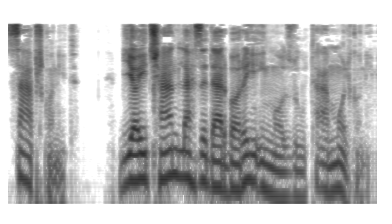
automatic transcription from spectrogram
صبر کنید. بیایید چند لحظه درباره این موضوع تأمل کنیم.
